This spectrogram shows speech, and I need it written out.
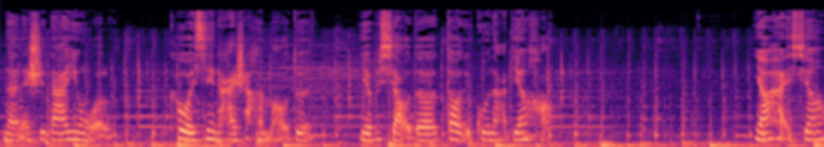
奶奶是答应我了，可我心里还是很矛盾。也不晓得到底顾哪边好。杨海香，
